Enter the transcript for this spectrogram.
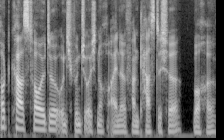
Podcast heute und ich wünsche euch noch eine fantastische Woche.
